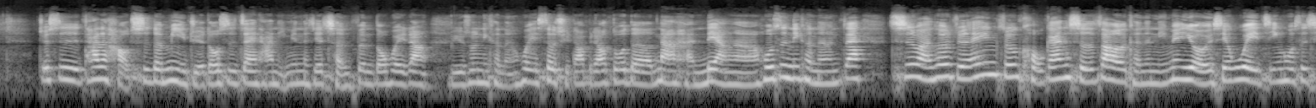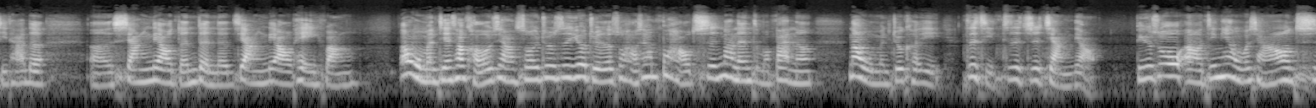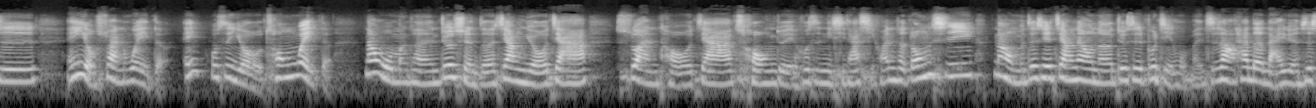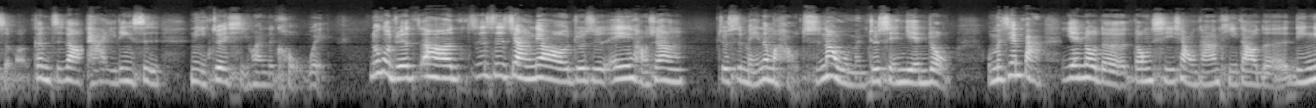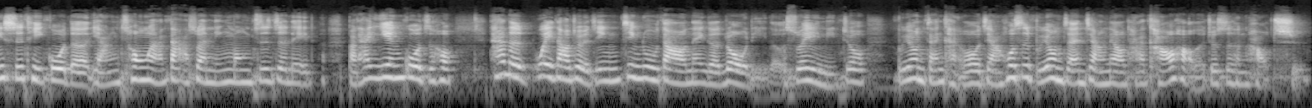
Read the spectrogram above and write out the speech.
就是它的好吃的秘诀都是在它里面那些成分都会让，比如说你可能会摄取到比较多的钠含量啊，或是你可能在吃完之后觉得哎，就口干舌燥的，可能里面也有一些味精或是其他的呃香料等等的酱料配方。那我们减少烤肉酱的时候，就是又觉得说好像不好吃，那能怎么办呢？那我们就可以自己自制酱料，比如说啊、今天我想要吃哎有蒜味的，哎或是有葱味的。那我们可能就选择酱油加蒜头加葱，对，或是你其他喜欢的东西。那我们这些酱料呢，就是不仅我们知道它的来源是什么，更知道它一定是你最喜欢的口味。如果觉得啊，这支酱料就是诶，好像就是没那么好吃，那我们就先腌肉。我们先把腌肉的东西，像我刚刚提到的林医师提过的洋葱啊、大蒜、柠檬汁之类的，把它腌过之后，它的味道就已经进入到那个肉里了，所以你就不用沾烤肉酱，或是不用沾酱料，它烤好了就是很好吃。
